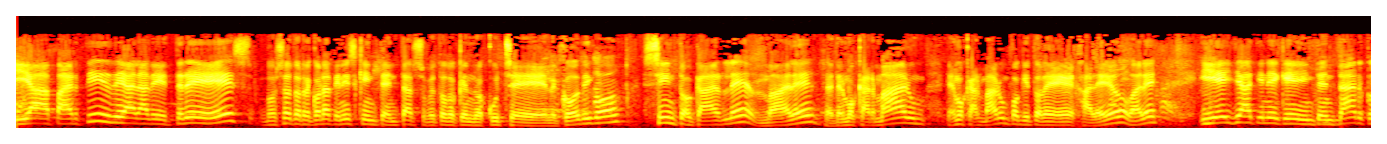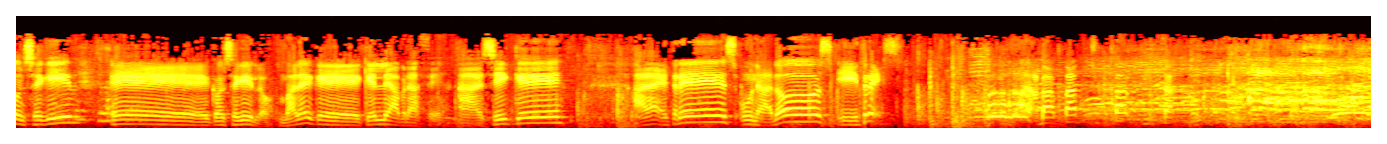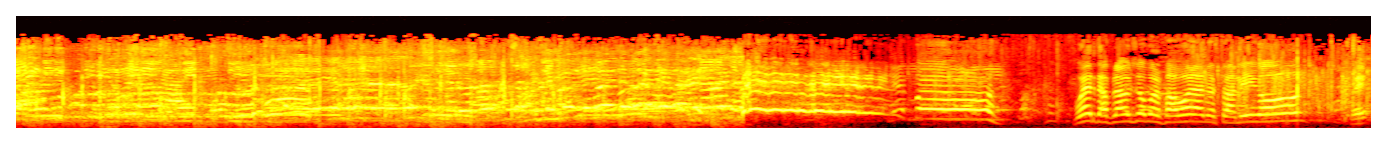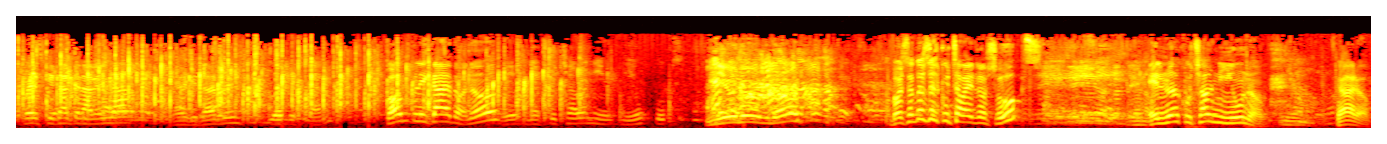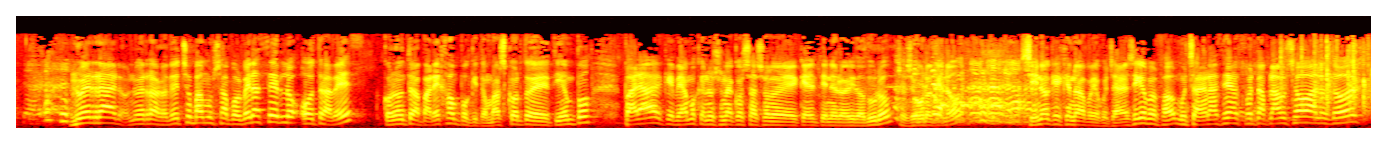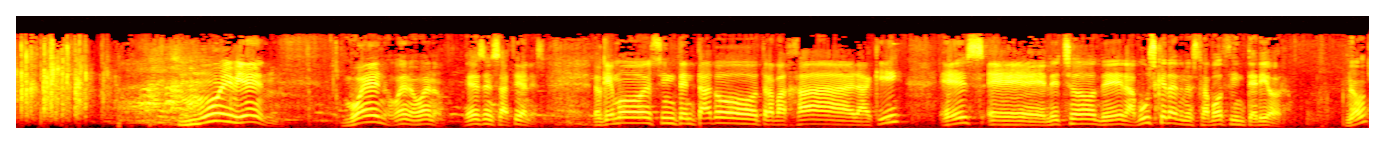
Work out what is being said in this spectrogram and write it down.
Y a partir de a la de 3, vosotros recordad, tenéis que intentar, sobre todo que no escuche el código, sin tocarle, ¿vale? O sea, tenemos que armar un, tenemos que armar un poquito de jaleo, ¿vale? Y ella tiene que intentar conseguir, eh, conseguirlo, ¿vale? Que, que él le abrace. Así que, a la de 3, una, dos y tres. ¡Tiempo! Fuerte aplauso, por favor, a nuestro amigo. Puedes- Puedes quitarte la venda. Puedes quitarte. Complicado, ¿no? Eh, no he escuchado ni, ni un ups. Ni un up, ¿no? ¿Vosotros escuchabais los ups? Él no ha escuchado ni uno. Claro. No es raro, no es raro. De hecho, vamos a volver a hacerlo otra vez con otra pareja, un poquito más corto de tiempo, para que veamos que no es una cosa solo de que él tiene el oído duro, que seguro que no, sino que es que no la puede escuchar. Así que, por favor, muchas gracias. Fuerte aplauso a los dos. Muy bien. Bueno, bueno, bueno. Qué sensaciones. Lo que hemos intentado trabajar aquí es eh, el hecho de la búsqueda de nuestra voz interior, ¿no?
